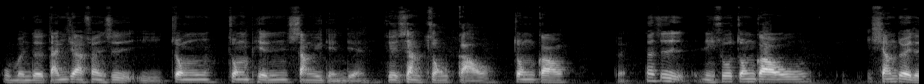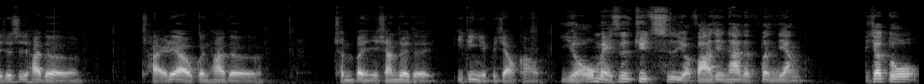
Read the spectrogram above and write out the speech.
我们的单价算是以中中偏上一点点，所以像中高中高，对。但是你说中高，相对的就是它的材料跟它的。成本也相对的一定也比较高。有，我每次去吃，有发现它的分量比较多，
